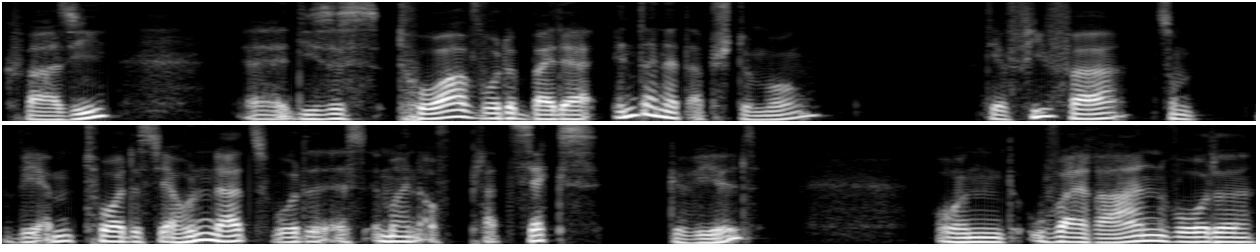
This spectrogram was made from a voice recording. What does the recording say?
quasi. Äh, dieses Tor wurde bei der Internetabstimmung der FIFA zum WM-Tor des Jahrhunderts, wurde es immerhin auf Platz 6 gewählt. Und Uwe Iran wurde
